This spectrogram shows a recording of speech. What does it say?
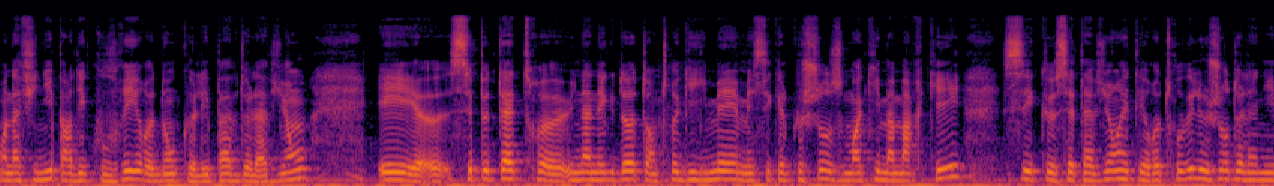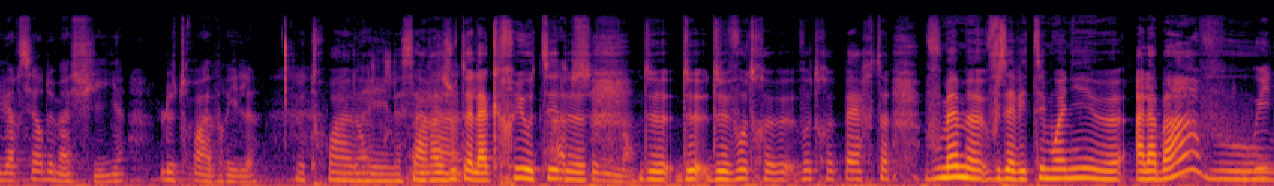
On a fini par découvrir donc l'épave de l'avion. Et euh, c'est peut-être euh, une anecdote entre guillemets, mais c'est quelque chose, moi, qui m'a marqué, c'est que cet avion a été retrouvé le jour de l'anniversaire de ma fille, le 3 avril. Le 3 avril, ça rajoute à la cruauté de, de, de, votre, votre perte. Vous-même, vous avez témoigné euh, à la barre, vous oui,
